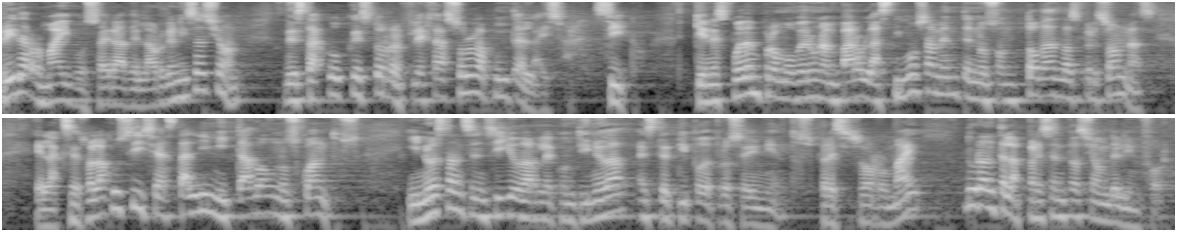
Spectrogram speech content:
Frida Romay, vocera de la organización, destacó que esto refleja solo la punta del iceberg. Cito. Quienes pueden promover un amparo lastimosamente no son todas las personas. El acceso a la justicia está limitado a unos cuantos y no es tan sencillo darle continuidad a este tipo de procedimientos, precisó Romay durante la presentación del informe.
